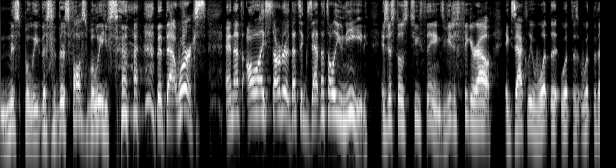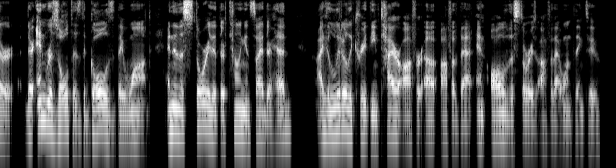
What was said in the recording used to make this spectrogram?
misbelief there's there's false beliefs that that works and that's all i started that's exact that's all you need is just those two things if you just figure out exactly what the what the what their their end result is the goals that they want and then the story that they're telling inside their head i literally create the entire offer off of that and all of the stories off of that one thing too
